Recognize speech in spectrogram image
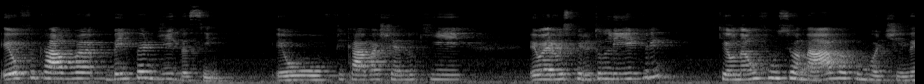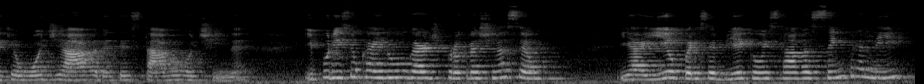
eu ficava bem perdida assim. Eu ficava achando que eu era um espírito livre, que eu não funcionava com rotina, que eu odiava, detestava rotina. E por isso eu caí num lugar de procrastinação. E aí eu percebia que eu estava sempre ali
